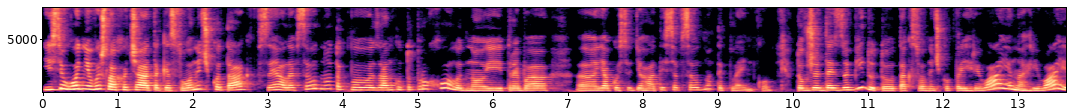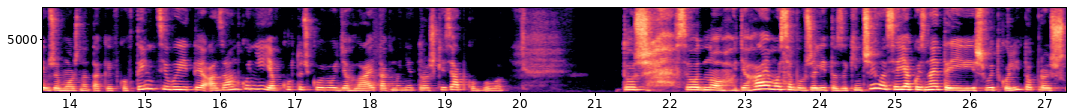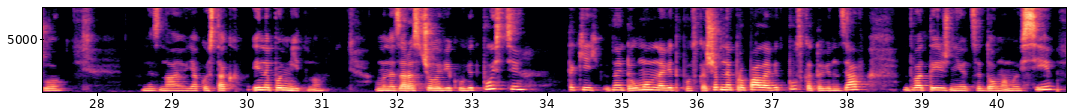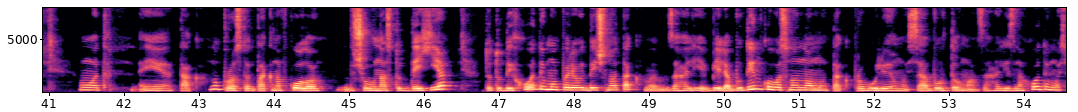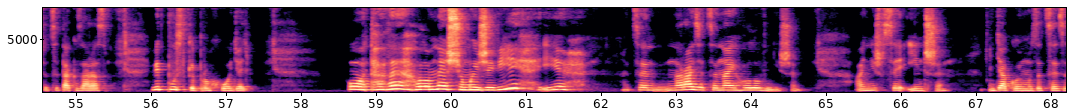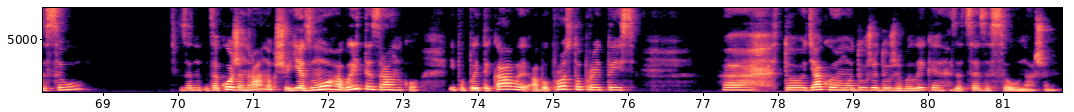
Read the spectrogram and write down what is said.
І сьогодні вийшло, хоча таке сонечко, так, все, але все одно так е, зранку то прохолодно, і треба е, якось одягатися все одно тепленько. То вже десь з обіду, то так сонечко пригріває, нагріває, вже можна так і в ковтинці вийти, а зранку ні, я в курточку одягла, і так мені трошки зябко було. Тож, все одно одягаємося, бо вже літо закінчилося. Якось, знаєте, і швидко літо пройшло. Не знаю, якось так і непомітно. У мене зараз чоловік у відпустці, такий, знаєте, умовна відпустка. Щоб не пропала відпустка, то він взяв два тижні. Це вдома ми всі. От, і так, ну Просто так навколо, що у нас тут де є, то туди ходимо періодично, а так взагалі біля будинку в основному так прогулюємося або вдома взагалі знаходимося. Це так зараз відпустки проходять. От, Але головне, що ми живі, і це наразі це найголовніше, аніж все інше. Дякуємо за це ЗСУ. За за кожен ранок, що є змога вийти зранку і попити кави або просто пройтись. То дякуємо дуже-дуже велике за це ЗСУ нашим.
